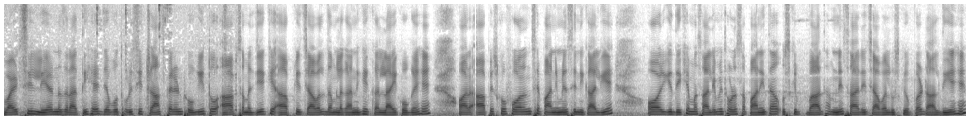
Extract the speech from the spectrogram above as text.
वाइट सी लेयर नज़र आती है। जब वो थोड़ी सी ट्रांसपेरेंट होगी तो आप समझिए कि आपके चावल दम लगाने के कल लायक हो गए हैं और आप इसको फ़ौर से पानी में से निकालिए। और ये देखिए, मसाले में थोड़ा सा पानी था, उसके बाद हमने सारे चावल उसके ऊपर डाल दिए हैं।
